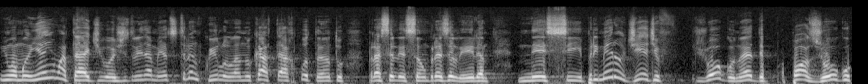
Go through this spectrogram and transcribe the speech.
em uma manhã e uma tarde hoje de treinamentos tranquilo lá no Catar, portanto, para a seleção brasileira nesse primeiro dia de jogo, né, pós-jogo,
